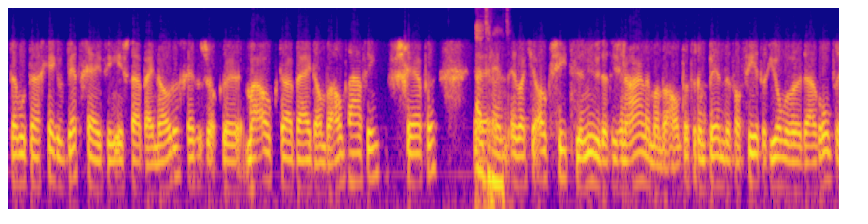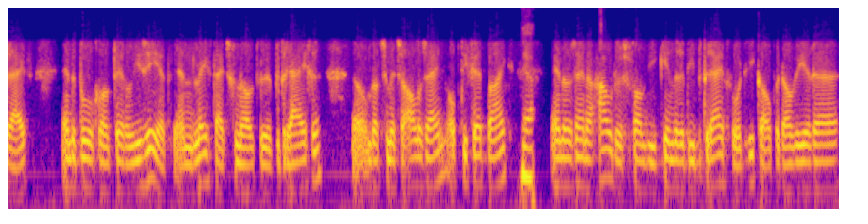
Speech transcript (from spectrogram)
daar moet daar geen wetgeving is daarbij nodig. Hè, dus ook, maar ook daarbij dan de handhaving verscherpen. En, en, wat je ook ziet nu, dat is in Haarlem aan de hand, dat er een bende van 40 jongeren daar rondrijdt en de boel gewoon terroriseert. En leeftijdsgenoten bedreigen, omdat ze met z'n allen zijn op die fatbike. Ja. En dan zijn er ouders van die kinderen die bedreigd worden, die kopen dan weer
